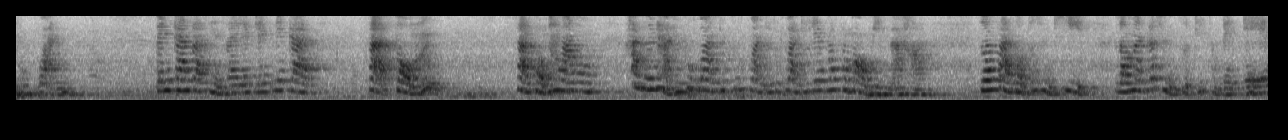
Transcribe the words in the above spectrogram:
ทุกๆวัน เป็นการตัดสินใจเล็กๆ ในการสะสมสะสมพลังขั้นพื้นฐานทุกๆวันทุกๆวันทุกๆวันที่เรียกว่า small win นะคะจนสะสมจนถึงขีด แล้วมันก็ถึงจุดที่สำเร็จเอง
